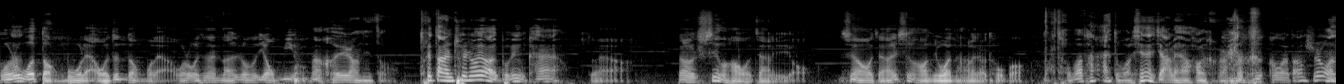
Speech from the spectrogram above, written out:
我说我等不了，我真等不了，我说我现在难受的要命，那可以让你走。退，但是退烧药也不给你开啊。对啊，但是幸好我家里有，幸好我家里幸好你给我拿了点头孢。头孢太多了，现在家里还有好几盒呢。我当时我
